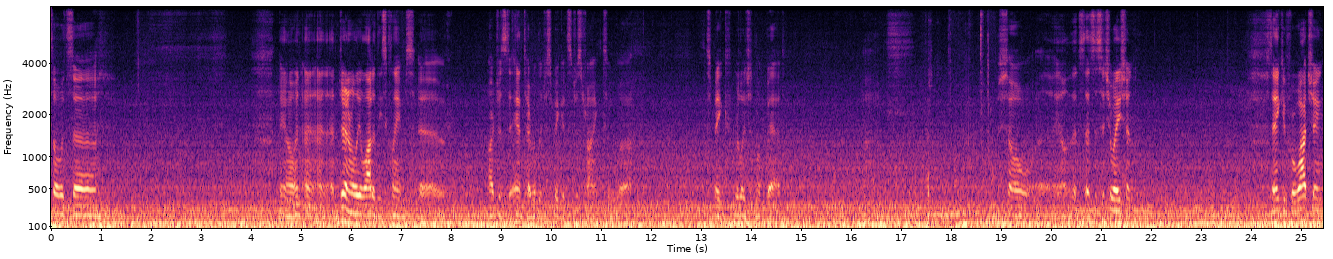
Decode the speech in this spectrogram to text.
So it's uh you know, and, and, and generally a lot of these claims uh, are just anti-religious bigots just trying to uh, to make religion look bad. So, uh, you know, that's that's the situation. Thank you for watching.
